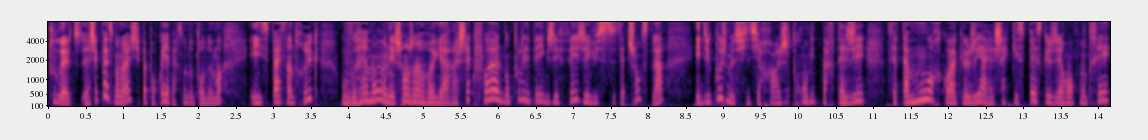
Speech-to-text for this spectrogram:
tout, à chaque fois à ce moment-là, je sais pas pourquoi, il y a personne autour de moi et il se passe un truc où vraiment on échange un regard. À chaque fois, dans tous les pays que j'ai fait, j'ai eu cette chance-là et du coup, je me suis dit, oh, j'ai trop envie de partager cet amour quoi que j'ai à chaque espèce que j'ai rencontrée.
